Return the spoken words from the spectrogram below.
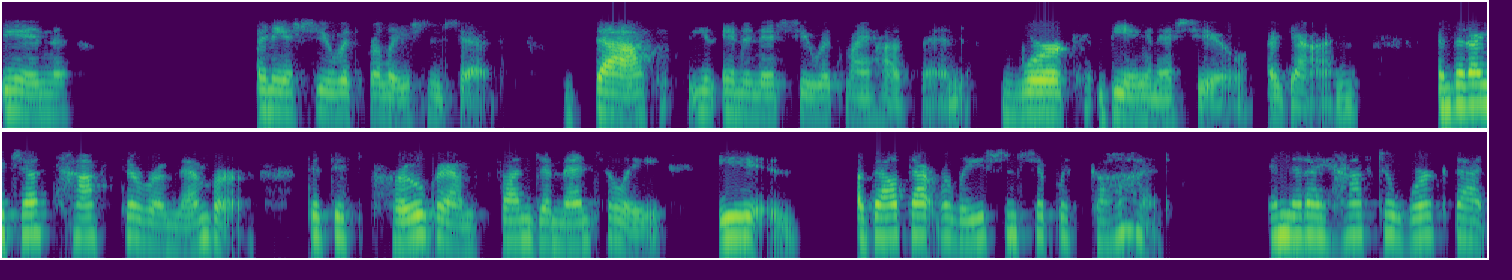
in an issue with relationships, back in an issue with my husband, work being an issue again. And that I just have to remember that this program fundamentally is about that relationship with God. And that I have to work that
